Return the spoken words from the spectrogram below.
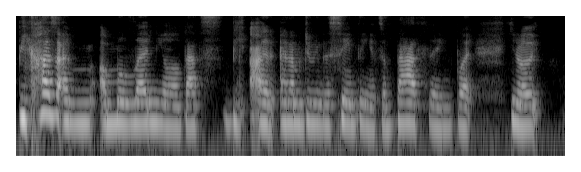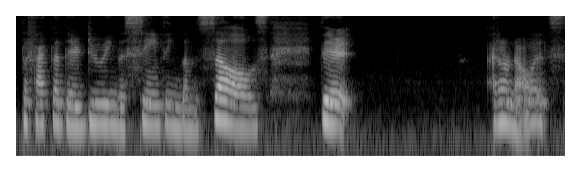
because i'm a millennial that's the and i'm doing the same thing it's a bad thing but you know the fact that they're doing the same thing themselves they're i don't know it's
